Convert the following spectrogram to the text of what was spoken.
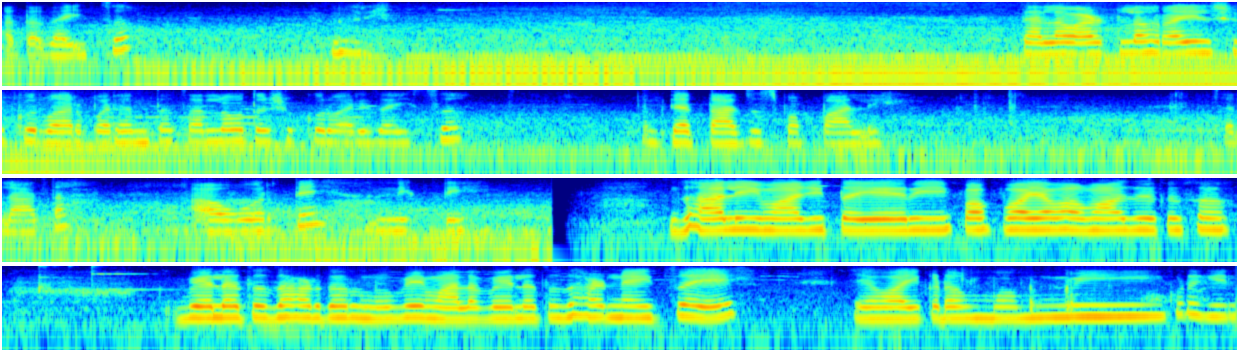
आता जायचं घरी. त्याला वाटलं राहील शुक्रवारपर्यंत चाललं होतं शुक्रवारी जायचं. पण त्यात आजच पप्पा आले. चला आता आवरते निघते. झाली माझी तयारी. पप्पा यावा माझं कसं? बेलाचं झाड धरून उभे मला बेलाचं झाड न्यायचं आहे तेव्हा इकडं मम्मी कुठे गेली?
